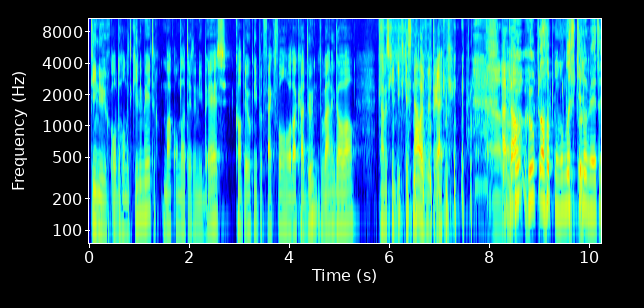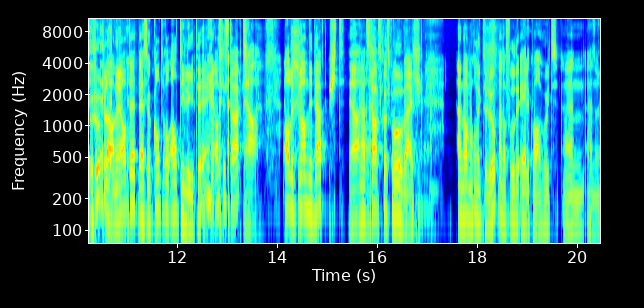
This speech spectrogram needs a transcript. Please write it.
10 uur op de 100 kilometer, maar omdat hij er niet bij is, kan hij ook niet perfect volgen wat ik ga doen. Toen ben ik dat wel. Ik ga misschien iets sneller vertrekken. en dan, Goed, goed plan op een 100 kilometer. goed plan, hè, altijd. Dat is zo control-alt-delete, hè, als je start. Ja. Alle plan die je hebt, pst, Ja. na het start gaat gewoon weg. En dan begon ik te lopen en dat voelde eigenlijk wel goed. En, en,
